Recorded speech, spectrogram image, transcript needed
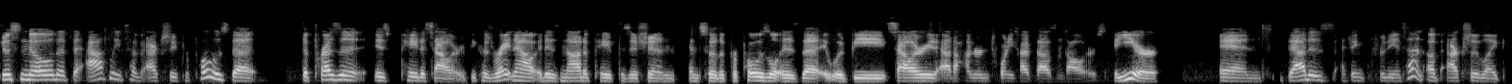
just know that the athletes have actually proposed that the president is paid a salary because right now it is not a paid position. And so the proposal is that it would be salaried at $125,000 a year. And that is, I think, for the intent of actually like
